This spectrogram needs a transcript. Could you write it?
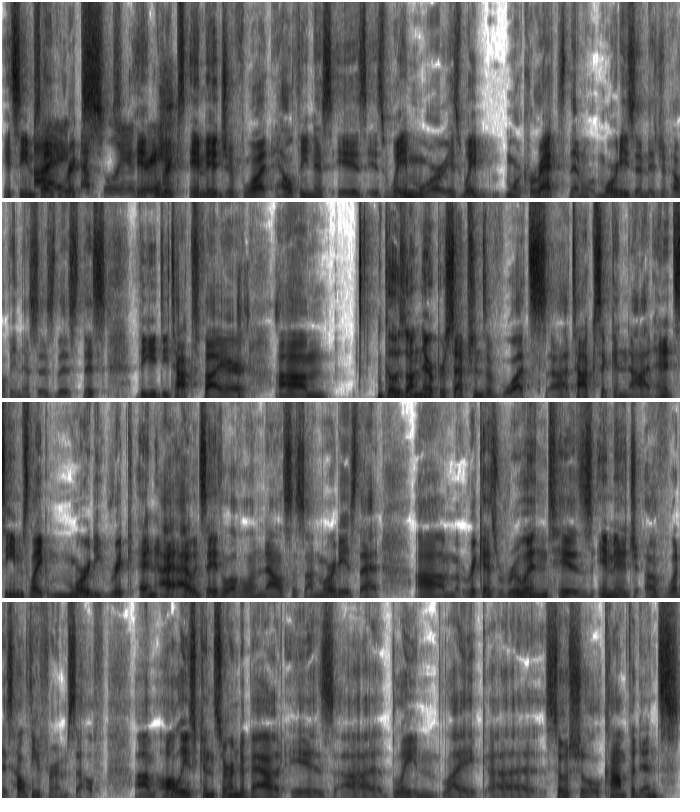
It seems like I Rick's it, Rick's image of what healthiness is is way more is way more correct than what Morty's image of healthiness is. This this the detoxifier. Um, goes on their perceptions of what's uh, toxic and not. And it seems like Morty, Rick, and I, I, would say the level of analysis on Morty is that um, Rick has ruined his image of what is healthy for himself. Um, all he's concerned about is uh, blatant, like, uh, social confidence.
